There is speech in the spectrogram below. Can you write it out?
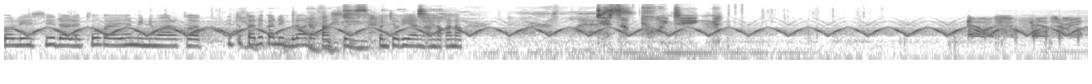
polisi dan itu kayaknya minimarket. Itu tadi kan dibilang ada kasus pencurian anak-anak Ellis, answer me.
